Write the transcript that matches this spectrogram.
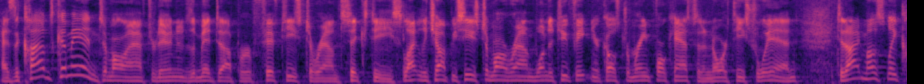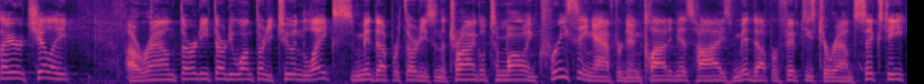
as the clouds come in tomorrow afternoon into the mid to upper 50s to around 60. Slightly choppy seas tomorrow around 1 to 2 feet in your coastal marine forecast and a northeast wind. Tonight mostly clear, chilly around 30, 31, 32 in the lakes, mid to upper 30s in the triangle. Tomorrow, increasing afternoon cloudiness, highs mid to upper 50s to around 60.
